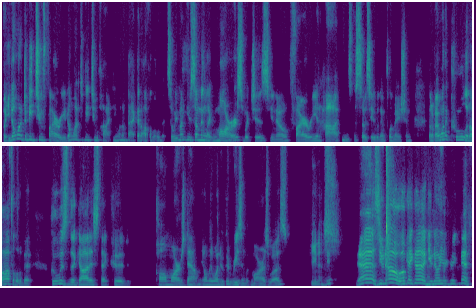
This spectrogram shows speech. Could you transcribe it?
but you don't want it to be too fiery. You don't want it to be too hot. You want to back it off a little bit. So we might use something like Mars, which is, you know, fiery and hot and associated with inflammation. But if I want to cool it off a little bit, who is the goddess that could calm Mars down? The only one who could reason with Mars was Venus. Yes, you know. Okay, good. You know your Greek myth.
